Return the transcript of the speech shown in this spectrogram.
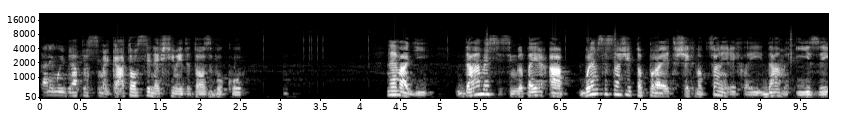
Tady můj bratr smrká, toho si nevšímejte toho zvuku. Nevadí. Dáme si single player a budeme se snažit to projet všechno co nejrychleji. Dáme easy.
